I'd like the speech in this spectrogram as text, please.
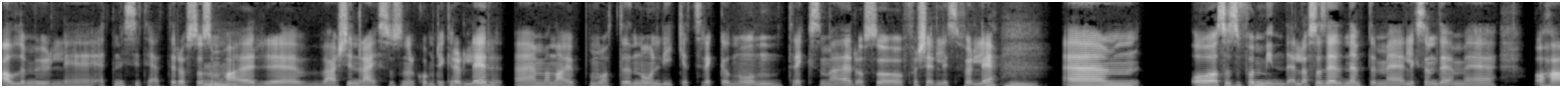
alle mulige etnisiteter også som Mm. har uh, hver sin reise også når det kommer til krøller. Uh, man har jo på en måte noen likhetstrekk og noen trekk som er også forskjellige, selvfølgelig. Mm. Um, og så, så for min del også, det du nevnte med liksom det med å ha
